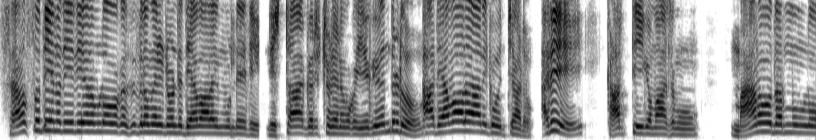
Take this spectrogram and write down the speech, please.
సరస్వతి నదీ తీరంలో ఒక శిథిలమైనటువంటి దేవాలయం ఉండేది. నిష్ఠాగరిష్ఠుడైన ఒక యుగేంద్రుడు ఆ దేవాలయానికి వచ్చాడు. అది కార్తీక మాసము. మానవ ధర్మంలో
